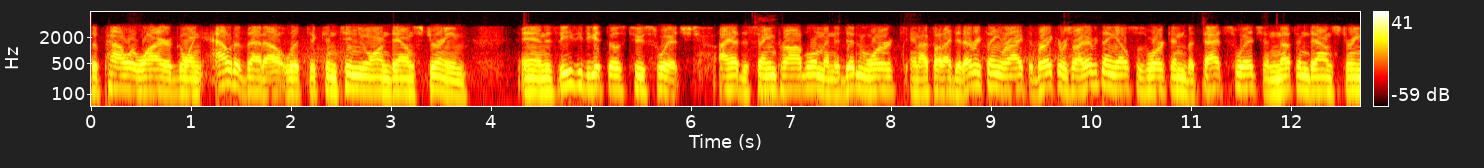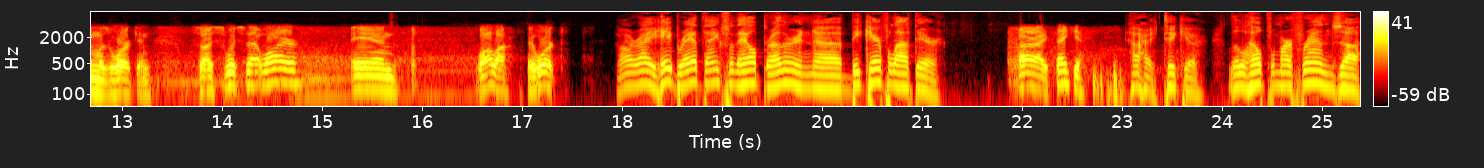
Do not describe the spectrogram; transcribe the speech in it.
the power wire going out of that outlet to continue on downstream and it's easy to get those two switched. I had the same problem, and it didn't work. And I thought I did everything right. The breaker was right. Everything else was working, but that switch and nothing downstream was working. So I switched that wire, and voila, it worked. All right. Hey, Brad, thanks for the help, brother, and uh, be careful out there. All right. Thank you. All right. Take care little help from our friends. Uh,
